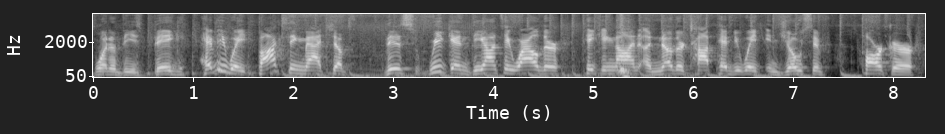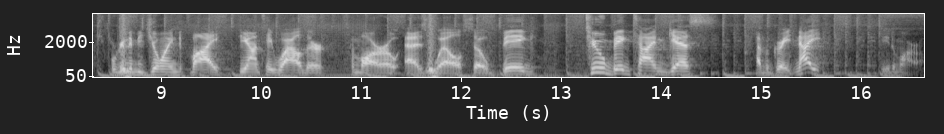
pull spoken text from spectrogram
one of these big heavyweight boxing matchups this weekend. Deontay Wilder taking on another top heavyweight in Joseph Parker. We're going to be joined by Deontay Wilder tomorrow as well. So big, two big time guests. Have a great night. See you tomorrow.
